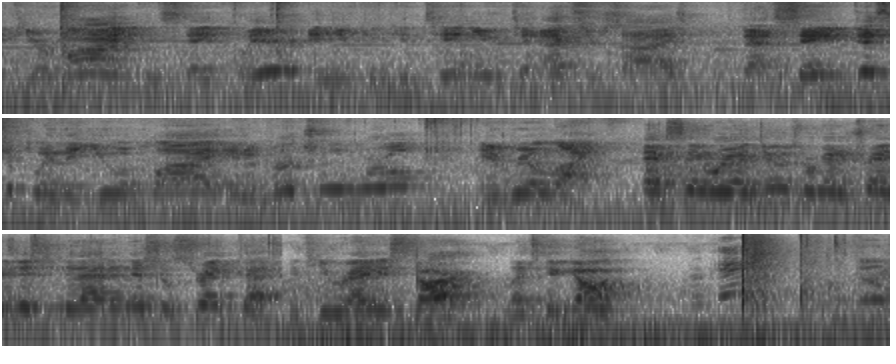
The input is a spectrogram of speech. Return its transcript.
if your mind can stay clear and you can continue to exercise that same discipline that you apply in a virtual world in real life. Next thing we're going to do is we're going to transition to that initial strength test. If you're ready to start, let's get going. Okay. Let's go.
